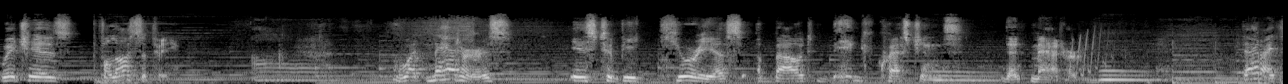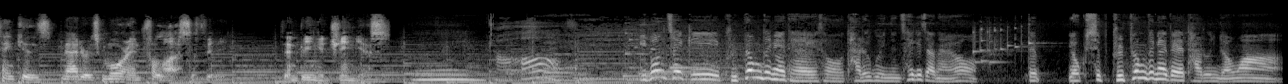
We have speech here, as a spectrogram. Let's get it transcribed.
which is philosophy, what matters is to be curious about big questions that matter. That I think is matters more in philosophy than being a genius. 이번 책이 불평등에 대해서 다루고 있는 책이잖아요. 근데 역시 불평등에 대해 다룬 영화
